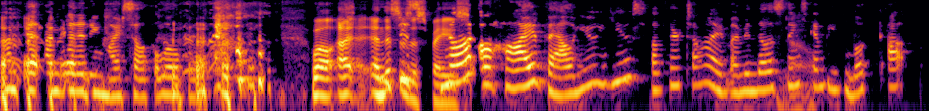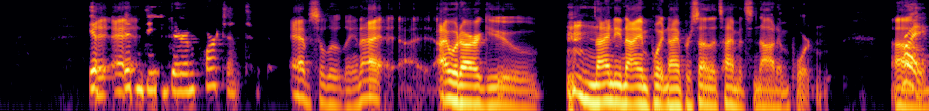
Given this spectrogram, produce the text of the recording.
I'm, ed- I'm editing myself a little bit. well, I, and this is a space. not a high value use of their time. I mean, those things No. can be looked up if Eh, eh. indeed they're important. Absolutely. And I I would argue 99.9% of the time it's not important. Right.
